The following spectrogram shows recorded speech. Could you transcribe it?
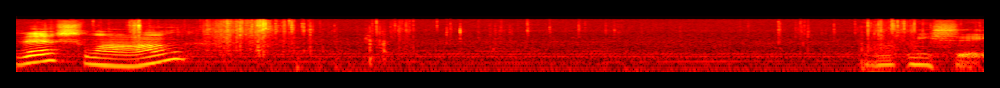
this long let me see.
